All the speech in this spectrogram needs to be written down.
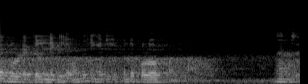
எங்களுடைய கிளினிக்கில் வந்து நீங்கள் ட்ரீட்மெண்ட்டை ஃபாலோ பண்ணலாம். நன்றி.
